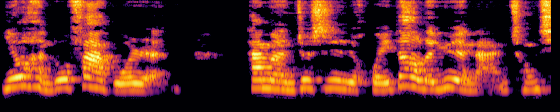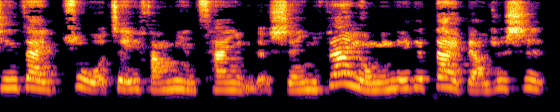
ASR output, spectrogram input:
也有很多法国人，他们就是回到了越南，重新在做这一方面餐饮的生意。非常有名的一个代表就是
